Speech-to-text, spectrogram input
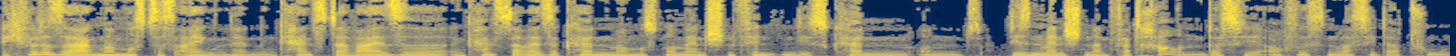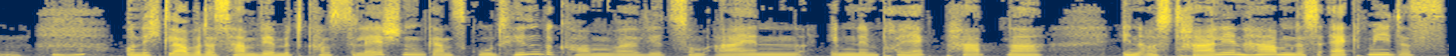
ich würde sagen, man muss das eigentlich in keinster Weise, in keinster Weise können. Man muss nur Menschen finden, die es können und diesen Menschen dann vertrauen, dass sie auch wissen, was sie da tun. Mhm. Und ich glaube, das haben wir mit Constellation ganz gut hinbekommen, weil wir zum einen eben den Projektpartner in Australien haben, das ACME, das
